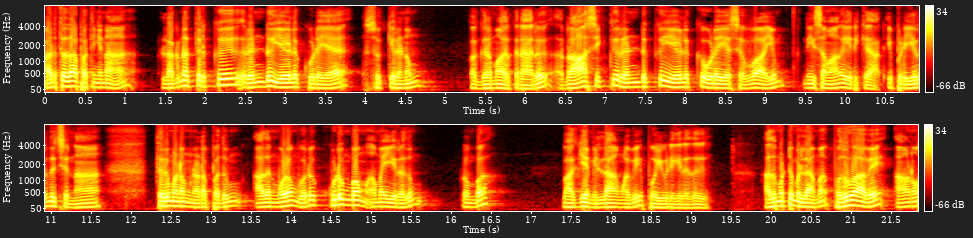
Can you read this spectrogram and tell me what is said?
அடுத்ததாக பார்த்தீங்கன்னா லக்னத்திற்கு ரெண்டு ஏழுக்குடைய சுக்கிரனும் வக்ரமாக இருக்கிறாரு. ராசிக்கு ரெண்டுக்கு ஏழுக்கு உடைய செவ்வாயும் நீசமாக இருக்கிறார். இப்படி இருந்துச்சுன்னா திருமணம் நடப்பதும் அதன் மூலம் ஒரு குடும்பம் அமைகிறதும் ரொம்ப பாக்கியம் இல்லாமவே போய்விடுகிறது. அது மட்டும் இல்லாமல் பொதுவாகவே ஆணோ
